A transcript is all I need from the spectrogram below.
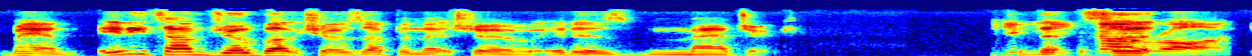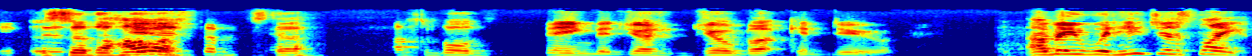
man, anytime Joe Buck shows up in that show, it is magic. You, That- you're so- not wrong. It is- so the it Hall of the stuff. possible thing that Joe, Joe Buck can do. I mean, when he just like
